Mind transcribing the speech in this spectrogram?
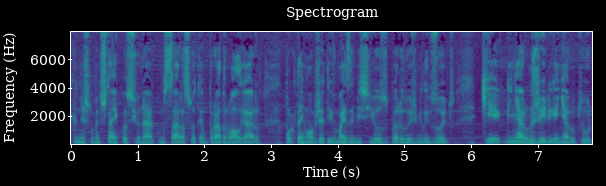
que neste momento está a equacionar começar a sua temporada no Algarve, porque tem um objetivo mais ambicioso para 2018, que é ganhar o Giro e ganhar o Tour,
